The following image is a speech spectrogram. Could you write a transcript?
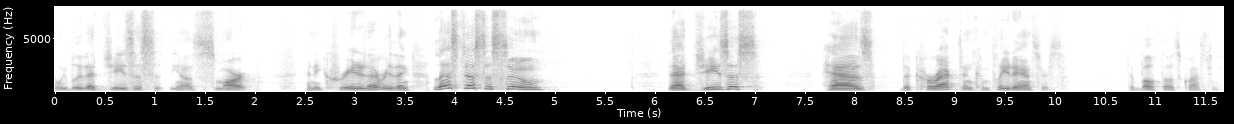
we believe that Jesus you know, is smart, and he created everything. Let's just assume that Jesus has the correct and complete answers to both those questions.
